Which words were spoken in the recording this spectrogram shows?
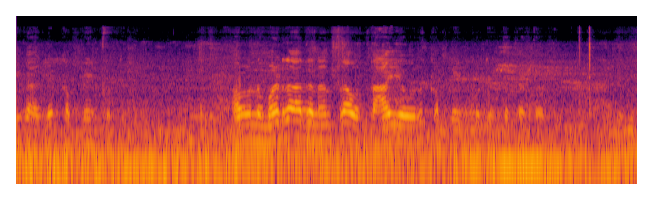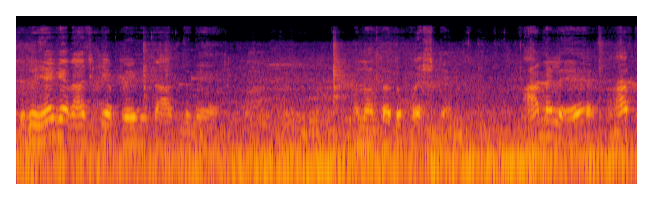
ಈಗಾಗಲೇ ಕಂಪ್ಲೇಂಟ್ ಕೊಟ್ಟಿದ್ದರು. ಅವನು ಮರ್ಡರ್ ಆದ ನಂತರ ಅವ್ರ ತಾಯಿಯವರು ಕಂಪ್ಲೇಂಟ್ ಕೊಟ್ಟಿರ್ತಕ್ಕಂಥದ್ದು. ಇದು ಹೇಗೆ ರಾಜಕೀಯ ಪ್ರೇರಿತ ಆಗ್ತದೆ ಅನ್ನೋಂಥದ್ದು ಪ್ರಶ್ನೆ. ಆಮೇಲೆ ಆತ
